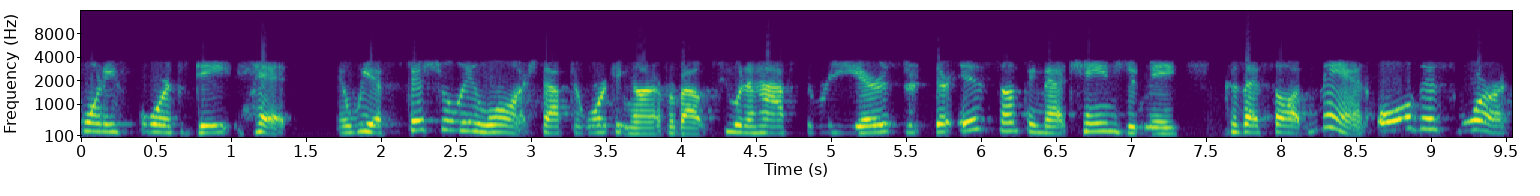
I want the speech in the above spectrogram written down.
24th date hit and we officially launched after working on it for about two and a half, three years. There, is something that changed in me because I thought, man, all this work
